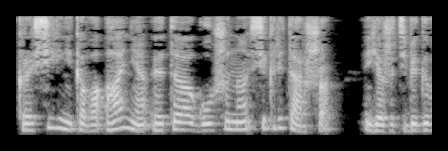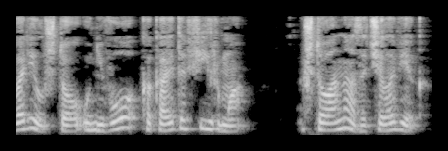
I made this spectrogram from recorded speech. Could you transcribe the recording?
Красильникова Аня – это Гошина секретарша. Я же тебе говорил, что у него какая-то фирма. Что она за человек?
